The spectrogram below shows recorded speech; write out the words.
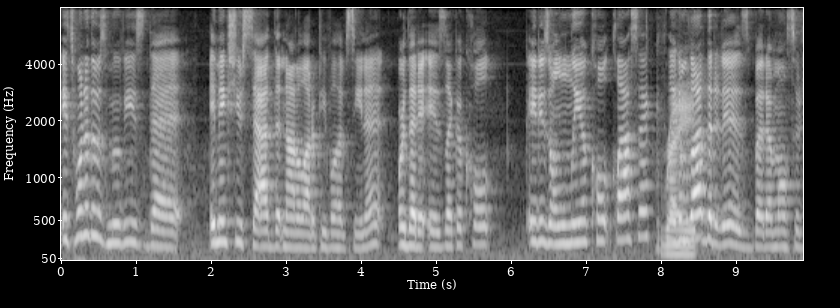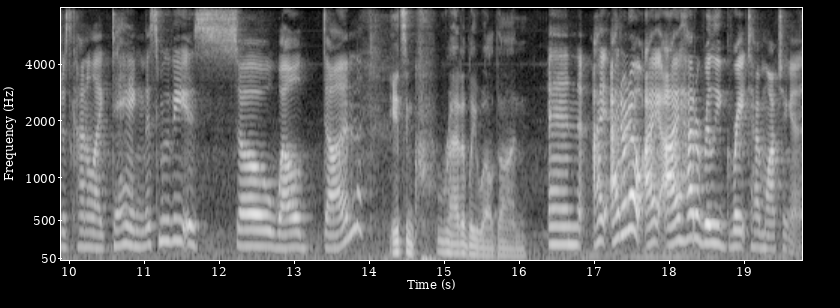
it's one of those movies that it makes you sad that not a lot of people have seen it or that it is like a cult it is only a cult classic. Like I'm glad that it is, but I'm also just kind of like, dang, this movie is so well done. It's incredibly well done. And I, I don't know. I, I had a really great time watching it.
